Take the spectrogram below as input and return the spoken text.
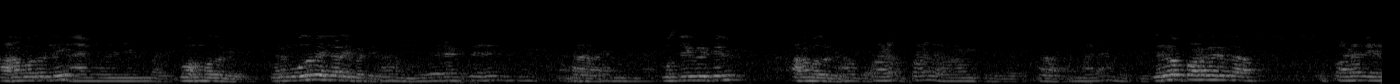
അഹമ്മദ് ഉണ്ണി അഹമ്മദ് എന്നും പറയും. മുഹമ്മദ് അങ്ങനെ മൂന്ന് പേരിൽ ആ. മുസ്ലിം വീട്ടിൽ അഹമ്മദുള്ളി. നിങ്ങളുടെ ഉപ്പാടെ പേരെന്താ? ഉപ്പാടെ പേര്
